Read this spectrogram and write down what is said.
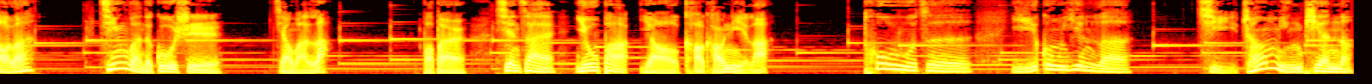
好了，今晚的故事讲完了，宝贝儿，现在优爸要考考你了。兔子一共印了几张名片呢？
